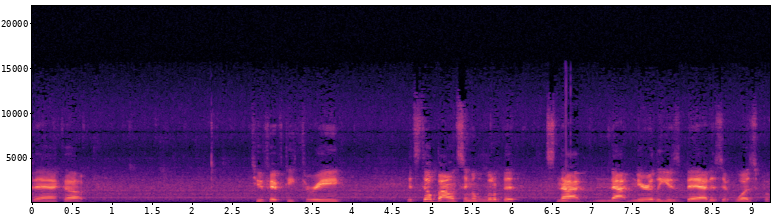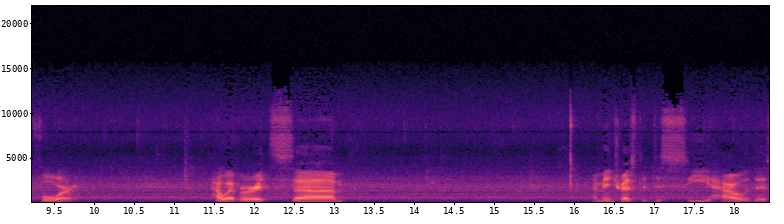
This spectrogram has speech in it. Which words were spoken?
back up. 253. It's still bouncing a little bit. It's not not nearly as bad as it was before. However, it's um, I'm interested to see how this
